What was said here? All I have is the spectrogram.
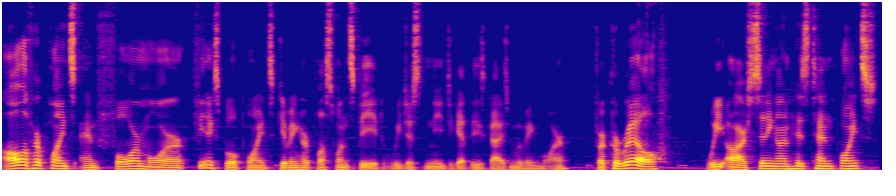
all of her points and four more Phoenix Pool points, giving her plus one speed. We just need to get these guys moving more. For Kirill, we are sitting on his 10 points,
